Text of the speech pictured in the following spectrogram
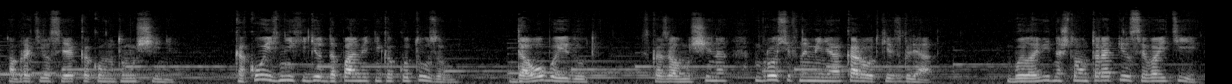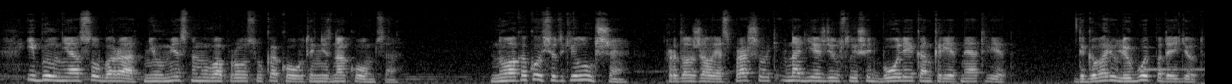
— обратился я к какому-то мужчине, — «какой из них идет до памятника Кутузову?» «Да оба идут. — сказал мужчина, бросив на меня короткий взгляд. Было видно, что он торопился войти и был не особо рад неуместному вопросу какого-то незнакомца. «Ну а какой все-таки лучше?» – продолжал я спрашивать в надежде услышать более конкретный ответ. «Да говорю, любой подойдет».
